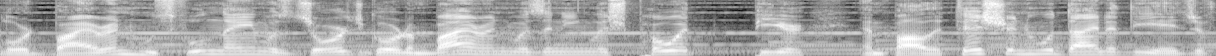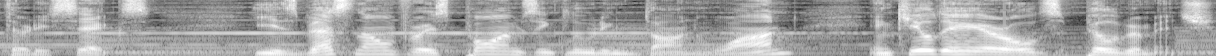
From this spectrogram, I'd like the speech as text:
Lord Byron, whose full name was George Gordon Byron, was an English poet, peer, and politician who died at the age of 36. He is best known for his poems including Don Juan and Childe Harold's Pilgrimage,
